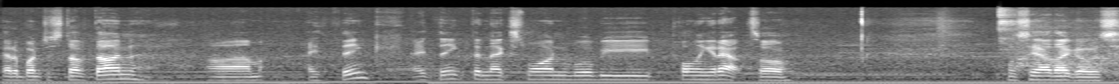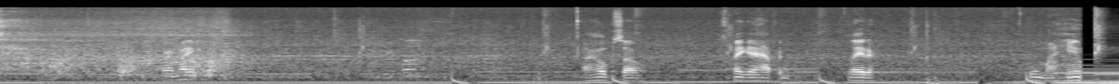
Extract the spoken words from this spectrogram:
Got a bunch of stuff done. Um, I think I think the next one will be pulling it out. So we'll see how that goes. All right, Mike. I hope so. Let's make it happen. Later. Ooh, my hand.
